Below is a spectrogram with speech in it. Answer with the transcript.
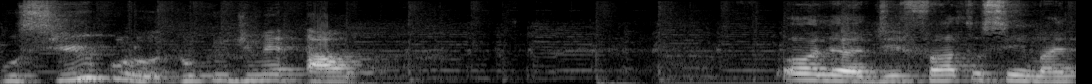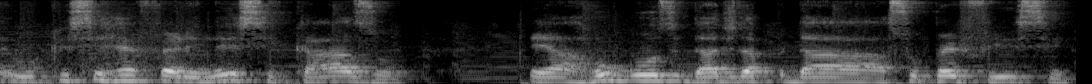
o círculo do que o de metal. Olha, de fato sim, mas o que se refere nesse caso é a rugosidade da, da superfície.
